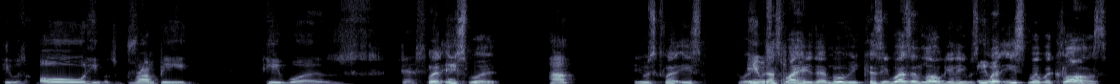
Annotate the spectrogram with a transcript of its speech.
He was old, he was grumpy, he was just Clint Eastwood. Huh? He was Clint Eastwood. He was That's Clint... why I hate that movie because he wasn't Logan. He was he Clint was... Eastwood with claws.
